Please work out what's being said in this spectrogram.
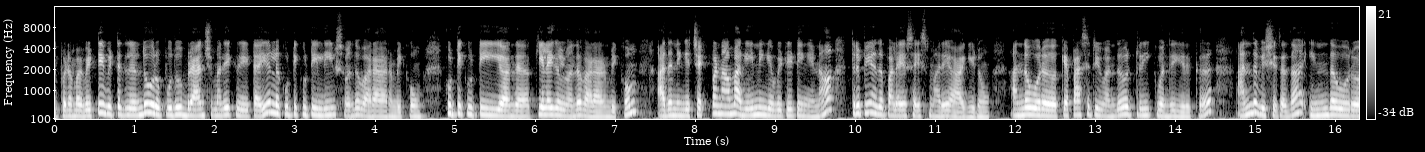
இப்போ நம்ம வெட்டி விட்டதுலேருந்து ஒரு புது பிரான்ச் மாதிரி கிரியேட் ஆகி இல்லை குட்டி குட்டி லீவ்ஸ் வந்து வர ஆரம்பிக்கும். குட்டி குட்டி அந்த கிளைகள் வந்து வர ஆரம்பிக்கும். அதை நீங்கள் செக் பண்ணாமல் அகைன் நீங்கள் விட்டுட்டீங்கன்னா திருப்பியும் அது பழைய சைஸ் மாதிரி ஆகிடும். அந்த ஒரு கெப்பாசிட்டி வந்து ட்ரீக்கு வந்து இருக்குது அந்த விஷயத்தை தான் இந்த ஒரு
